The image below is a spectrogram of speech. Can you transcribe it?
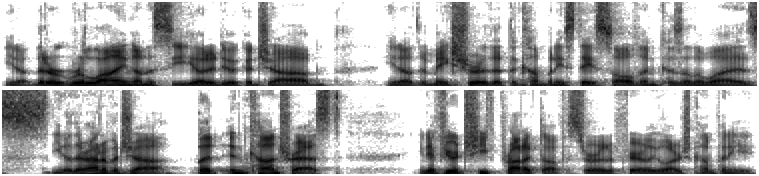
you know, that are relying on the CEO to do a good job, you know, to make sure that the company stays solvent because otherwise, you know, they're out of a job. But in contrast, you know, if you're a chief product officer at a fairly large company,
